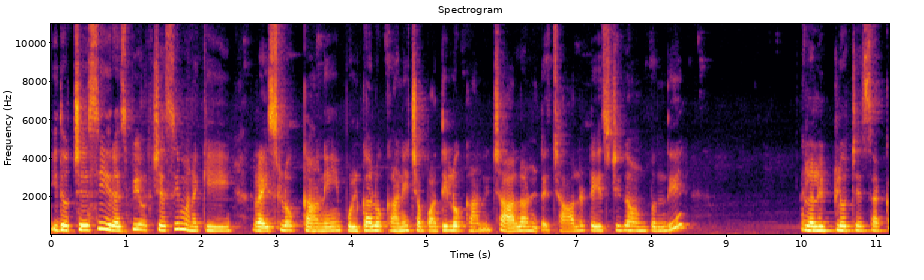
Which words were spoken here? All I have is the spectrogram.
ఇది వచ్చేసి ఈ రెసిపీ వచ్చేసి మనకి రైస్లో కానీ పుల్కాలో కానీ చపాతీలో కానీ చాలా అంటే చాలా టేస్టీగా ఉంటుంది. ఇలా లిట్లు వచ్చేసాక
